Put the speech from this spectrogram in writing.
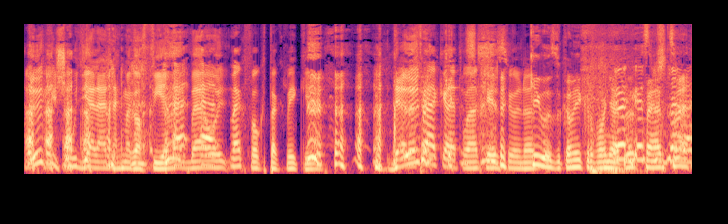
ők is úgy jelennek meg a filmekben, e, e, hogy... Megfogtak, Viki. De ők... Fel kellett volna készülnöd. Kihúzzuk a mikrofonját 5 percre.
